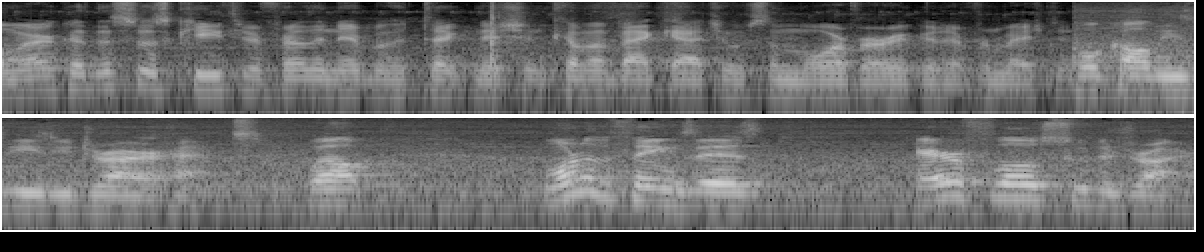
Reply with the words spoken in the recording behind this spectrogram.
America, this is Keith, your friendly neighborhood technician, coming back at you with some more very good information. We'll call these easy dryer hacks. Well, one of the things is air flows through the dryer.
